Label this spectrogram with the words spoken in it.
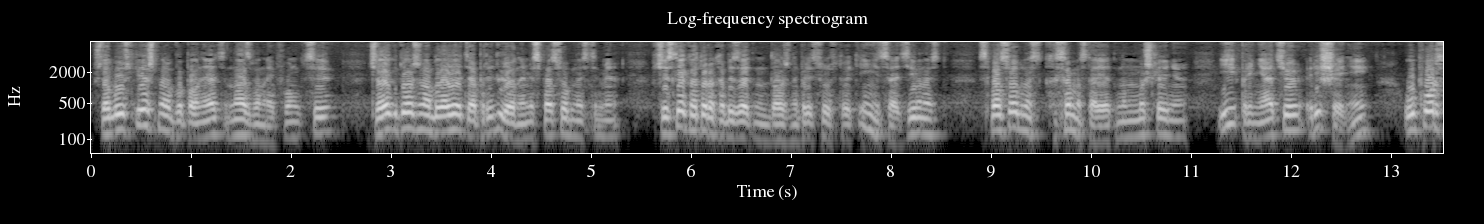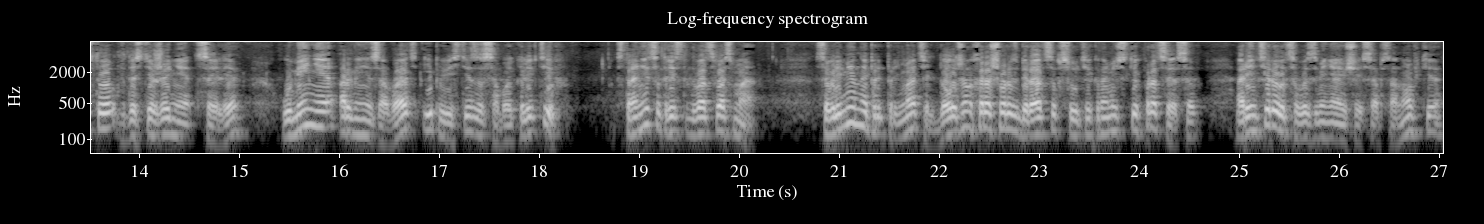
Чтобы успешно выполнять названные функции, человек должен обладать определенными способностями, в числе которых обязательно должны присутствовать инициативность, способность к самостоятельному мышлению и принятию решений – упорство в достижении цели, умение организовать и повести за собой коллектив. Страница 328. Современный предприниматель должен хорошо разбираться в сути экономических процессов, ориентироваться в изменяющейся обстановке,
